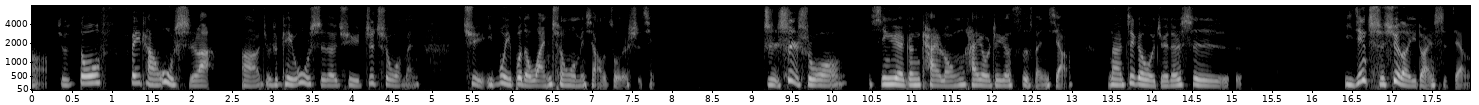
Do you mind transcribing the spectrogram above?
啊，就都非常务实啦啊，就是可以务实的去支持我们，去一步一步的完成我们想要做的事情。只是说新月跟凯龙还有这个四分相，那这个我觉得是。已经持续了一段时间了，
